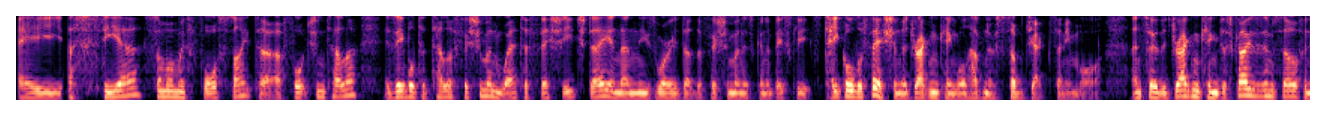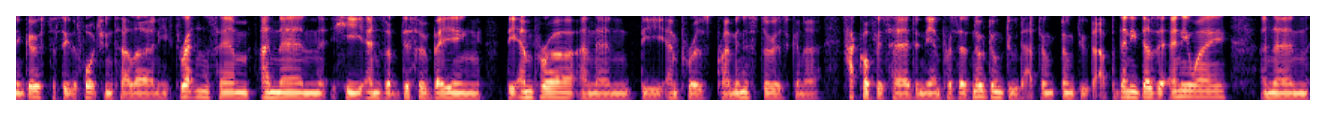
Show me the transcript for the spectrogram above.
a, a seer, someone with foresight, a, a fortune teller, is able to tell a fisherman where to fish each day, and then he's worried that the fisherman is going to basically take all the fish and the dragon king will have no subjects anymore. And so the dragon king disguises himself and he goes to see the fortune teller and he threatens him and then he ends up disobeying the emperor and then the emperor's prime minister is gonna hack off his head and the emperor says no don't do that. Don't don't do that. But then he does it anyway and then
